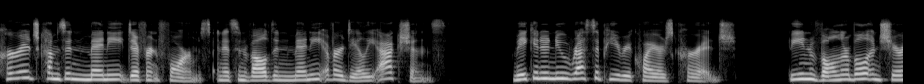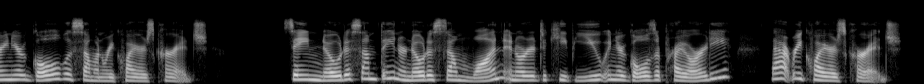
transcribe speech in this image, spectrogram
Courage comes in many different forms, and it's involved in many of our daily actions. Making a new recipe requires courage. Being vulnerable and sharing your goal with someone requires courage. Saying no to something or no to someone in order to keep you and your goals a priority, that requires courage.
